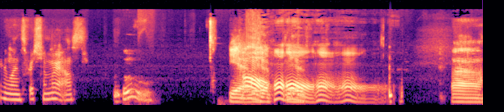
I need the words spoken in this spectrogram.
and one's for somewhere else. ooh. yeah, oh, have- ho, we have, ho, ho, ho. uh,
